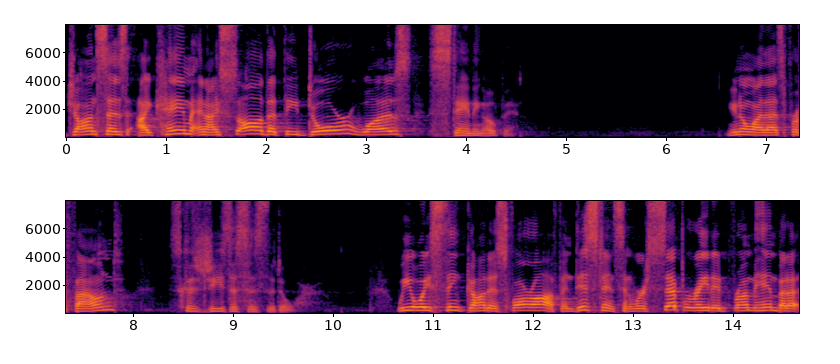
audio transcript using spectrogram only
John says, I came and I saw that the door was standing open. You know why that's profound? It's because Jesus is the door. We always think God is far off and distant and we're separated from Him. But uh,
